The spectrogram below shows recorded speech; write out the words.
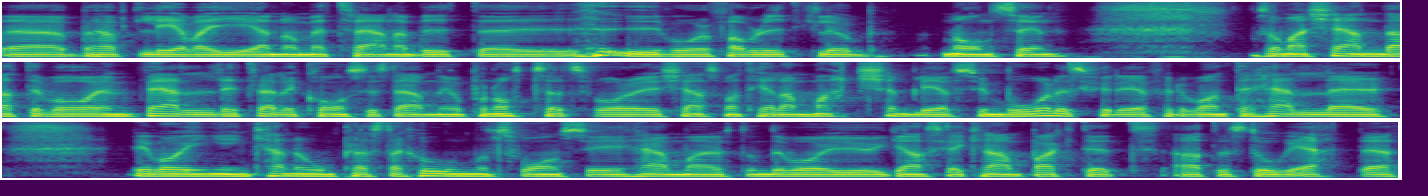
eh, behövt leva igenom ett tränarbyte i, i vår favoritklubb någonsin. Så man kände att det var en väldigt, väldigt konstig stämning och på något sätt så var det, det känns som att hela matchen blev symbolisk för det. För det var inte heller, det var ingen kanonprestation mot Swansea hemma utan det var ju ganska krampaktigt att det stod 1-1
